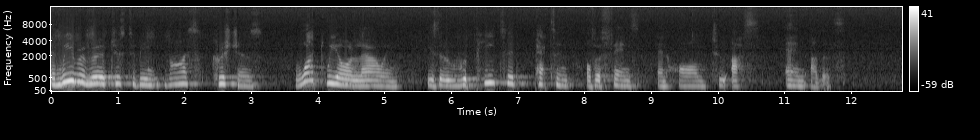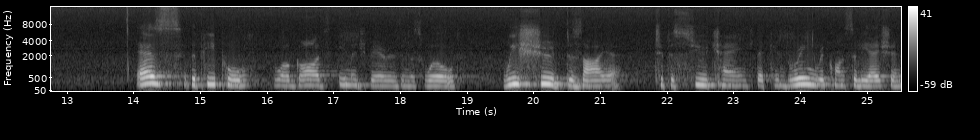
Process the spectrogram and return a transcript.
And we revert just to being nice Christians. What we are allowing is a repeated pattern of offense and harm to us and others. As the people who are God's image bearers in this world, we should desire to pursue change that can bring reconciliation.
